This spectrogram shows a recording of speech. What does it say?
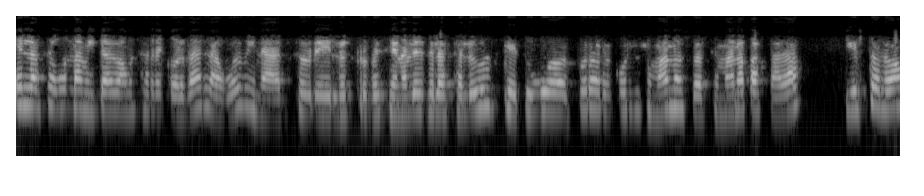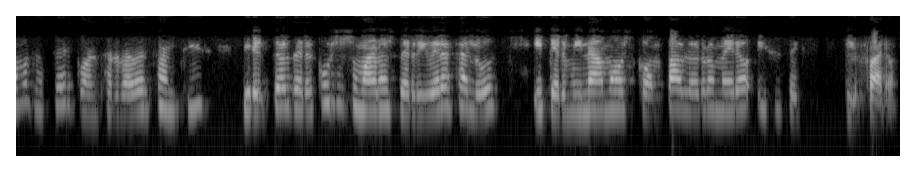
En la segunda mitad vamos a recordar la webinar sobre los profesionales de la salud que tuvo el Foro de Recursos Humanos la semana pasada y esto lo vamos a hacer con Salvador Sánchez, director de Recursos Humanos de Rivera Salud y terminamos con Pablo Romero y su sección.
